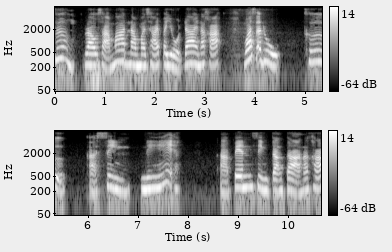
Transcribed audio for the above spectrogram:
ซึ่งเราสามารถนำมาใช้ประโยชน์ได้นะคะ วัสดุคืออสิ่งนี้ เป็นสิ่งต่างๆนะคะ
